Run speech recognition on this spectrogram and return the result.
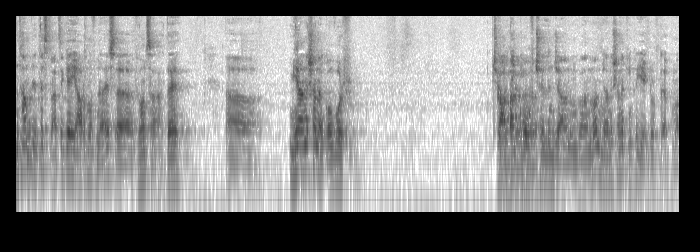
ընդհանուր եթե ստրատեգիայի առումով նայես, ոնց է, դե միանշանակ ով որ կատակով challenge-ը անում բանման, միանշանակ ինքը երկրորդ տեղում է։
